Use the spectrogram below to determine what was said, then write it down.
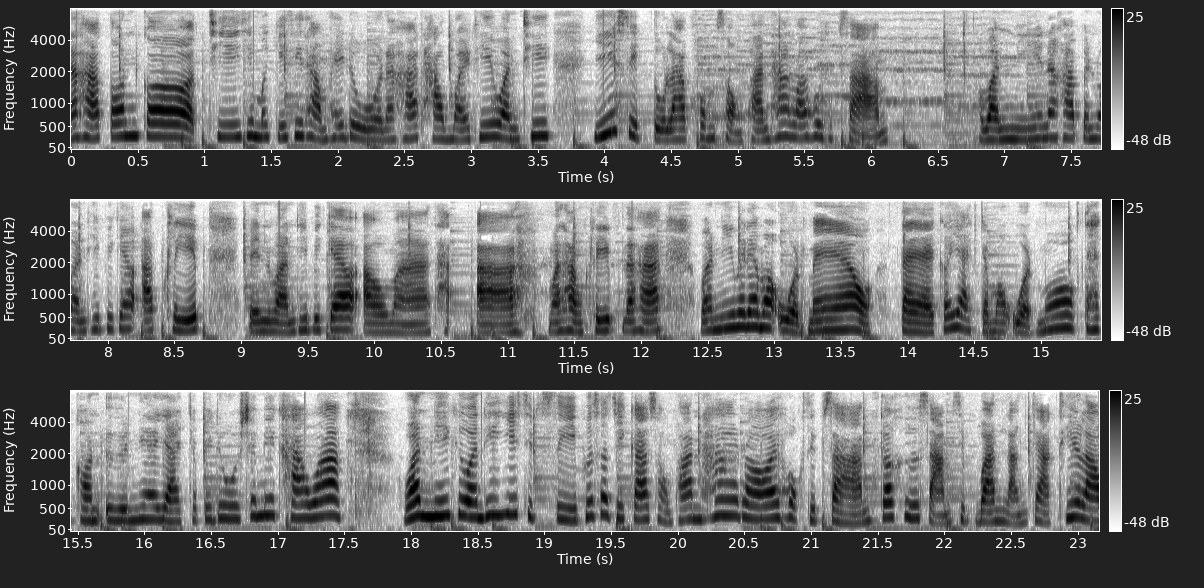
นะคะ ต้นก็ที่ที่เมื่อกี้ที่ทำให้ดูนะคะทำไว้ที่วันที่ 20 ตุลาคม 2563วันนี้นะคะเป็นวันที่พี่แก้วอัพคลิป เป็นวันที่พี่แก้วเอามา มาทำคลิปนะคะ วันนี้ไม่ได้มาอวดแมว แต่ก็อยากจะมาอวดโมก แต่ก่อนอื่นเนี่ยอยากจะไปดูใช่ไหมคะว่า วันนี้คือวันที่ 24 พฤศจิกา2563 ก็คือ 30 วันหลังจากที่เรา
